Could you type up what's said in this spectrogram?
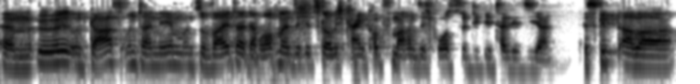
ähm, Öl- und Gasunternehmen und so weiter. Da braucht man sich jetzt, glaube ich, keinen Kopf machen, sich groß zu digitalisieren. Es gibt aber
